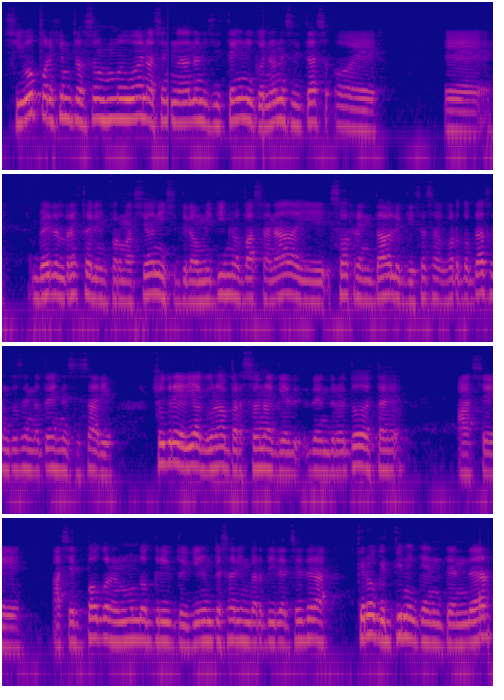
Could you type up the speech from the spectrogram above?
si vos por ejemplo sos muy bueno haciendo análisis técnico, no necesitas eh, eh, ver el resto de la información y si te lo omitís no pasa nada y sos rentable quizás a corto plazo, entonces no te es necesario. Yo creería que una persona que dentro de todo está hace, hace poco en el mundo cripto y quiere empezar a invertir, etcétera, creo que tiene que entender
